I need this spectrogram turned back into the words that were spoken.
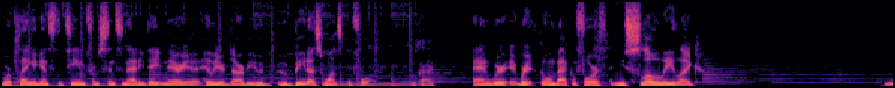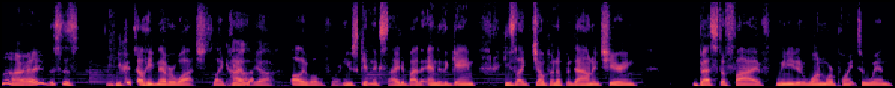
we're playing against the team from Cincinnati, Dayton area, Hilliard Darby, who who beat us once before. Okay. And we're we're going back and forth, and he's slowly like, "Hmm, all right, this is. You could tell he'd never watched like high Yeah, level yeah. volleyball before. And he was getting excited by the end of the game. He's like jumping up and down and cheering. Best of five. We needed one more point to win.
